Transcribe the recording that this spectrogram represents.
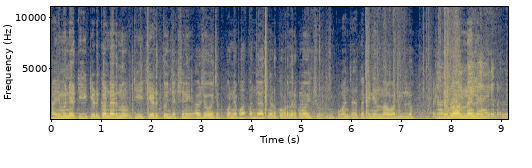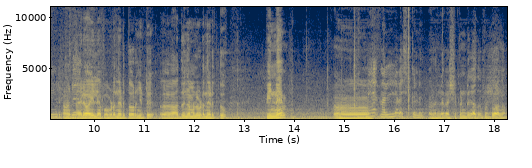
അതിന് മുന്നേ ടി ടി എടുക്കാണ്ടായിരുന്നു. ടി ടി എടുത്തു ഇഞ്ചക്ഷന് അവർ ചോദിച്ചു പിന്നെ പഞ്ചായത്തിൽ നിന്ന് എടുക്കും? ഇവിടെ നിന്ന് എടുക്കണോ? ചോദിച്ചു. ഇനിയിപ്പോ പഞ്ചായത്തിനൊക്കെ ഇനി എന്നാവോ അറിയില്ലല്ലോ. എന്നാലും ഇവിടെ വന്നല്ലേ ആ എന്തായാലും ആയില്ലേ. അപ്പൊ ഇവിടെ നിന്ന് എടുത്തു പറഞ്ഞിട്ട് അത് നമ്മൾ ഇവിടെ നിന്ന് എടുത്തു. പിന്നെ നല്ല വിശക്കുണ്ട്. നല്ല വിശക്കുണ്ട്. അത് ഫുഡ് വാങ്ങാം.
